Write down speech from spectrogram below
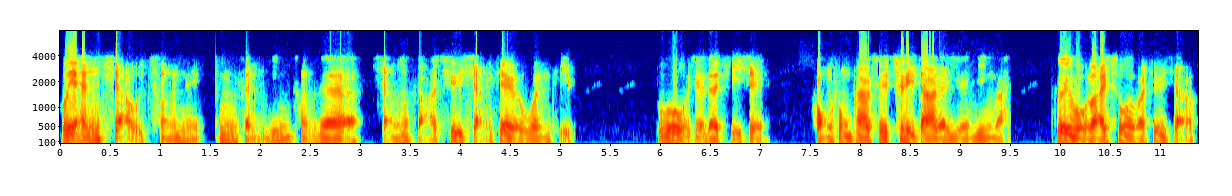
我也很少从身份认同的想法去想这个问题。不过我觉得其实红封包是最大的原因吧。对我来说吧，最少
